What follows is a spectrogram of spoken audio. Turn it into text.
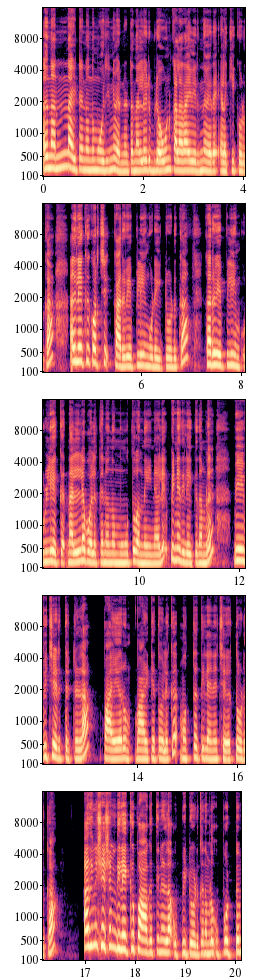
അത് നന്നായിട്ട് തന്നെ ഒന്ന് മൊരിഞ്ഞ് വരണം കേട്ടോ. നല്ലൊരു ബ്രൗൺ കളറായി വരുന്ന വരെ ഇളക്കി കൊടുക്കുക. അതിലേക്ക് കുറച്ച് കറിവേപ്പിലയും കൂടെ ഇട്ട് കൊടുക്കുക. കറിവേപ്പിലയും ഉള്ളിയൊക്കെ നല്ല പോലെ തന്നെ ഒന്ന് മൂത്ത് വന്നു കഴിഞ്ഞാൽ പിന്നെ ഇതിലേക്ക് നമ്മൾ വേവിച്ചെടുത്തിട്ടുള്ള പയറും വാഴക്കത്തോലൊക്കെ മൊത്തത്തിൽ തന്നെ ചേർത്ത് കൊടുക്കുക. അതിനുശേഷം ഇതിലേക്ക് പാകത്തിനുള്ള ഉപ്പിട്ട് കൊടുക്കുക. നമ്മൾ ഉപ്പൊട്ടും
